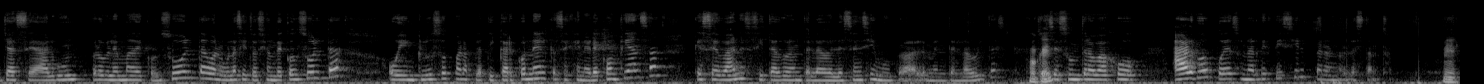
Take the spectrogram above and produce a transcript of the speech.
ya sea algún problema de consulta o alguna situación de consulta o incluso para platicar con él, que se genere confianza, que se va a necesitar durante la adolescencia y muy probablemente en la adultez. Entonces es un trabajo arduo, puede sonar difícil, pero no lo es tanto. Bien.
